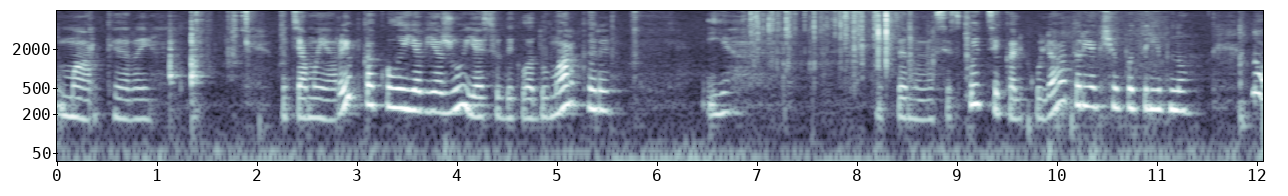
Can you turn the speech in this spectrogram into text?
маркери. Оця моя рибка, коли я в'яжу, я сюди кладу маркери. І це в мене всі спиці, калькулятор, якщо потрібно. Ну,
